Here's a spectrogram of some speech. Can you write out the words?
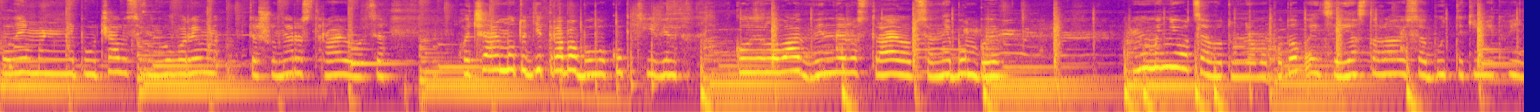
Коли в мене не вийшло, він говорив те, що не розстраювався. Хоча йому тоді треба було кубки, він коли ливав, він не розстраювався, не бомбив. Ну, мені оце от у ньому подобається, я стараюся бути таким, як він.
